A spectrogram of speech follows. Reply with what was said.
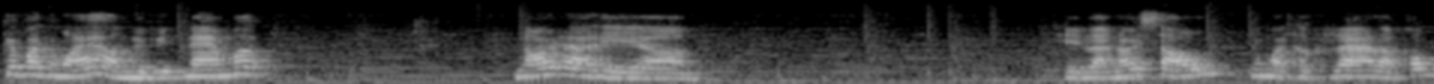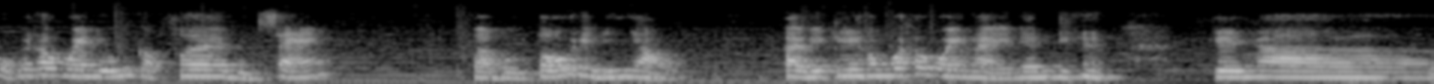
cái văn hóa ở người Việt Nam á. Nói ra thì ờ, thì là nói xấu nhưng mà thực ra là có một cái thói quen đi uống cà phê buổi sáng và buổi tối thì đi nhậu. Tại vì kiên không có thói quen này nên kiên uh,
